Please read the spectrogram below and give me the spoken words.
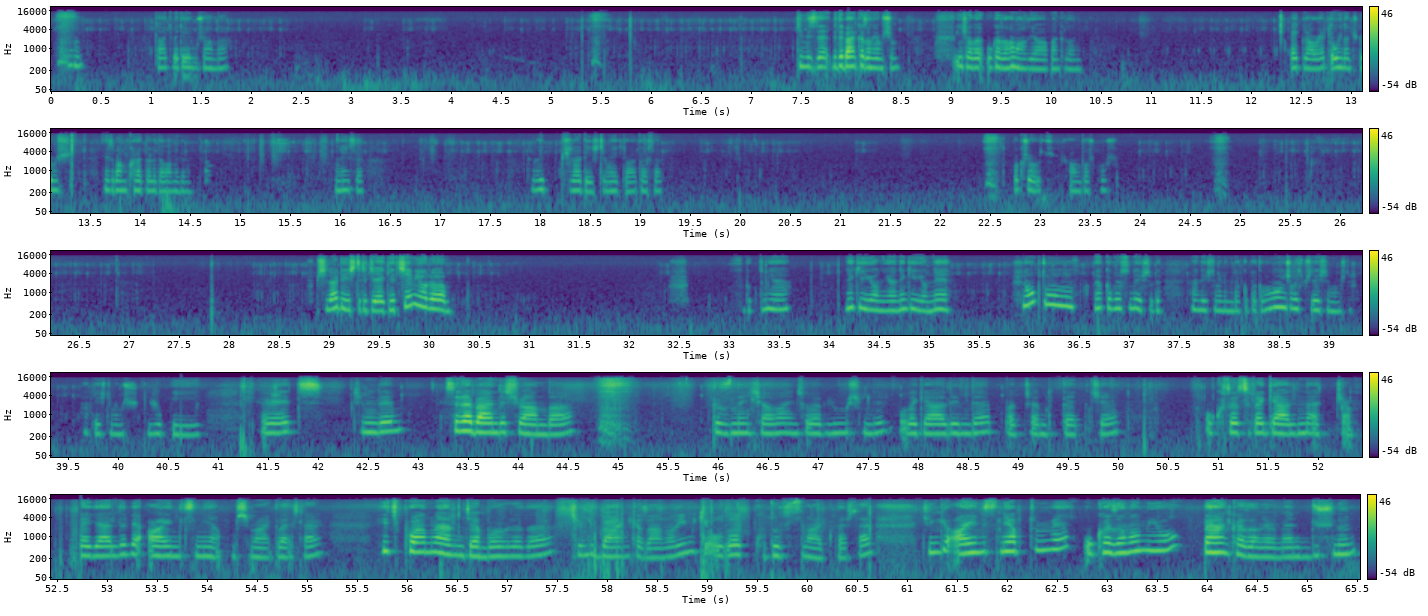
Takip ediyorum şu anda. İkimiz de bir de ben kazanıyormuşum. Üf, İnşallah o kazanamaz ya ben kazanayım. Ekle olarak da oyundan çıkıyormuş. Neyse ben bu karakterle devam edelim. Neyse. Bir şeyler değiştirmeye gidiyor arkadaşlar. Bakıyoruz. Şu an boş boş. Bir şeyler değiştirecek. Yetişemiyorum. Bıktım ya. Ne giyiyorsun ya? Ne giyiyorsun? Ne? Ne yaptım? Ayakkabısını değiştirdi. Ben değiştirmedim. Bir dakika, bir dakika. Ama hiçbir şey değiştirmemiştir. Ha, değiştirmemiş. Yuppie. Evet. Şimdi sıra bende şu anda. Kızın inşallah inşallah bilmişimdir. O da geldiğinde bakacağım dikkatlice. O kısa sıra geldiğinde açacağım. Ve geldi ve aynısını yapmışım arkadaşlar. Hiç puan vermeyeceğim bu arada. Çünkü ben kazanmalıyım ki o da kudursun arkadaşlar. Çünkü aynısını yaptım ve o kazanamıyor. Ben kazanıyorum yani düşünün.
